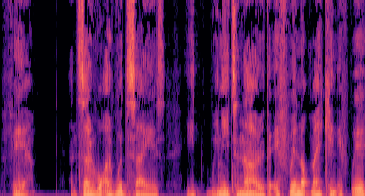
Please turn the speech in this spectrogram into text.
fear. And so, what I would say is, we need to know that if we're not making, if we're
